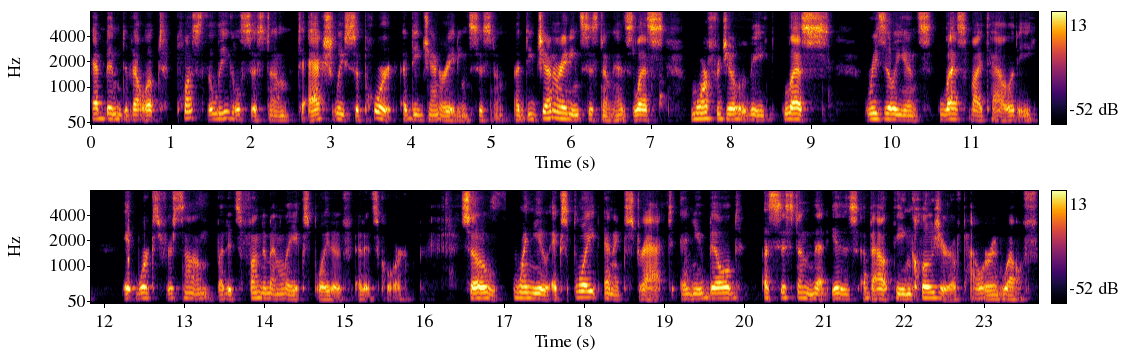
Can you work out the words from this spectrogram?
have been developed, plus the legal system, to actually support a degenerating system. A degenerating system has less, more fragility, less resilience, less vitality, it works for some, but it's fundamentally exploitive at its core. So when you exploit and extract and you build a system that is about the enclosure of power and wealth,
